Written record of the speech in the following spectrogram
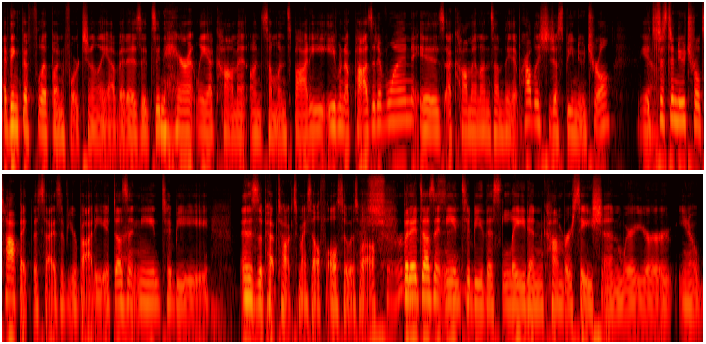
I think the flip unfortunately of it is it's inherently a comment on someone's body. Even a positive one is a comment on something that probably should just be neutral it's just a neutral topic the size of your body. It doesn't need to be and this is a pep talk to myself also as well Sure. but it doesn't need to be this laden conversation where you're you know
